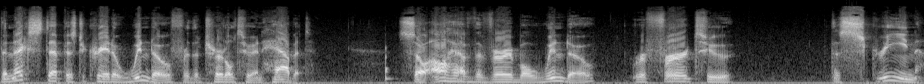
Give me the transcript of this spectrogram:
The next step is to create a window for the turtle to inhabit. So I'll have the variable window refer to the screen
